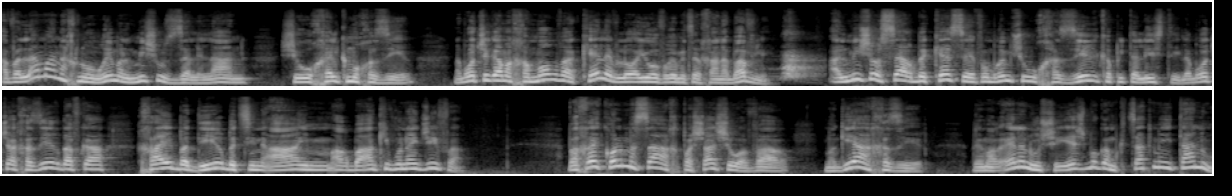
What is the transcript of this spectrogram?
אבל למה אנחנו אומרים על מישהו זללן שהוא אוכל כמו חזיר, למרות שגם החמור והכלב לא היו עוברים אצל חנה בבלי? על מי שעושה הרבה כסף אומרים שהוא חזיר קפיטליסטי, למרות שהחזיר דווקא חי בדיר בצנעה עם ארבעה כיווני ג'יפה. ואחרי כל מסע ההכפשה שהוא עבר, מגיע החזיר ומראה לנו שיש בו גם קצת מאיתנו,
